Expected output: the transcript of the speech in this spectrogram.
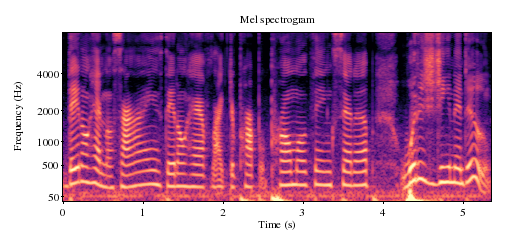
they don't have no signs. They don't have like the proper promo thing set up. What does Gina do?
